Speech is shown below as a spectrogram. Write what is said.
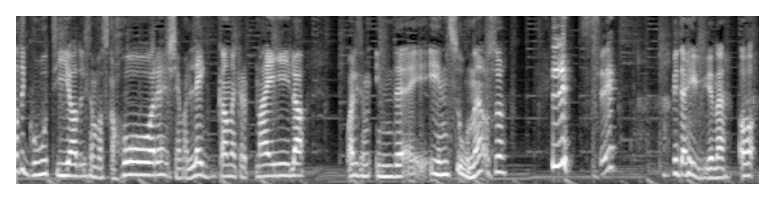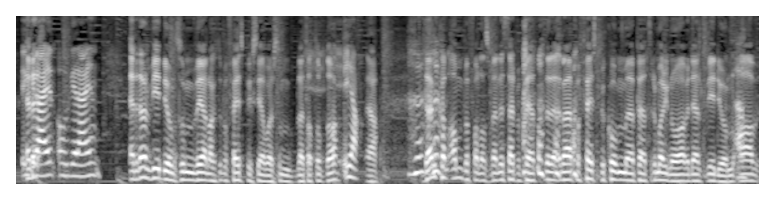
hadde god tid. Hadde liksom vaska håret, skjeva leggene, klept negler. Var liksom in the, i en sone. Og så plutselig begynte jeg å hylgrine. Og grein og grein. Er det den videoen som vi har lagt ut på Facebook-sida vår, som ble tatt opp da? Ja. Den kan anbefales veldig sterkt på P3. Nei, på Facebook kom P3 Morgen, og har vi delt videoen Ja. av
